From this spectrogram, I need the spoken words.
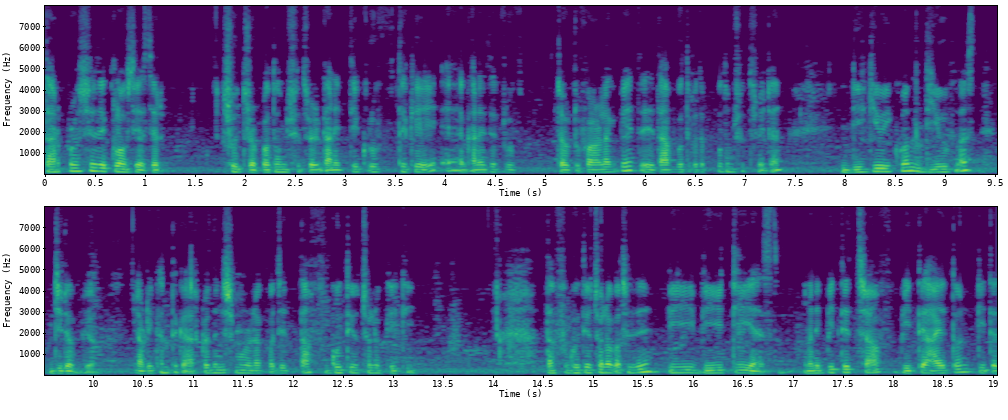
তারপর হচ্ছে যে ক্লসিয়াসের সূত্র প্রথম সূত্রের গাণিতিক রূপ থেকে গাণিতিক রূপটা একটু পড়া লাগবে। যে তাপগতিবিদ্যার প্রথম সূত্র এটা। D Q equal D U plus D W আর এখান থেকে আরেকটা জিনিস মনে রাখবা যে তাপ গতি হচ্ছে হলো কি? কি তাপগতীয় চলক আছে যে পি বি টি এস মানে পিতে চাপ বিতে আয়তন টিতে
